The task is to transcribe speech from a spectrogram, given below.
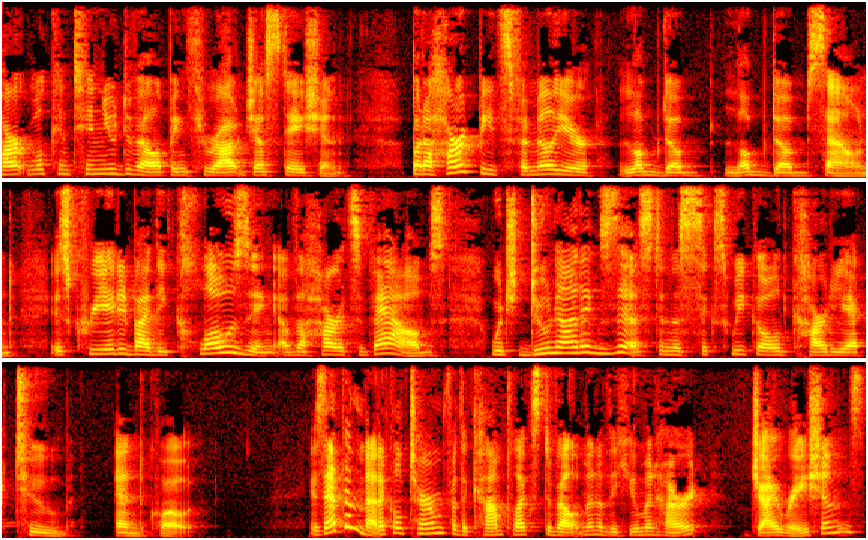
heart will continue developing throughout gestation. But a heartbeat's familiar lub dub, lub dub sound is created by the closing of the heart's valves, which do not exist in the six week old cardiac tube. End quote. Is that the medical term for the complex development of the human heart? Gyrations?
